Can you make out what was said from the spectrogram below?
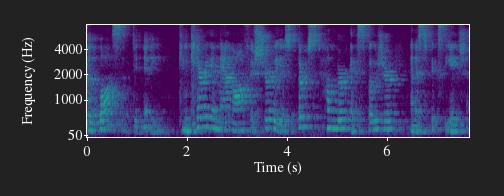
The loss of dignity can carry a man off as surely as thirst, hunger, exposure, and asphyxiation.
